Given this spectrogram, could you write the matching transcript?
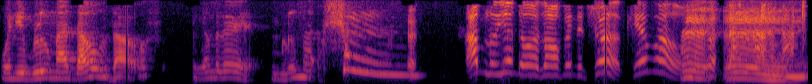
when you blew my doors off. Remember that? Blew my. Shoom. I blew your doors off in the truck. Come on. Mm, mm,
